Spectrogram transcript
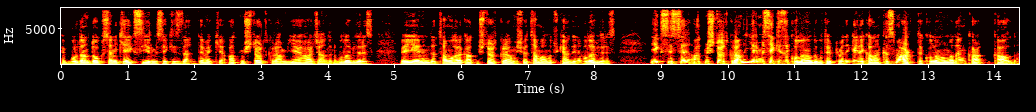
E buradan 92 eksi 28'den demek ki 64 gram Y harcandığını bulabiliriz. Ve Y'nin de tam olarak 64 grammış ve tamamı tükendiğini bulabiliriz. X ise 64 gramdı 28'i kullanıldı bu tepkimede. Geri kalan kısmı arttı. Kullanılmadan ka- kaldı.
